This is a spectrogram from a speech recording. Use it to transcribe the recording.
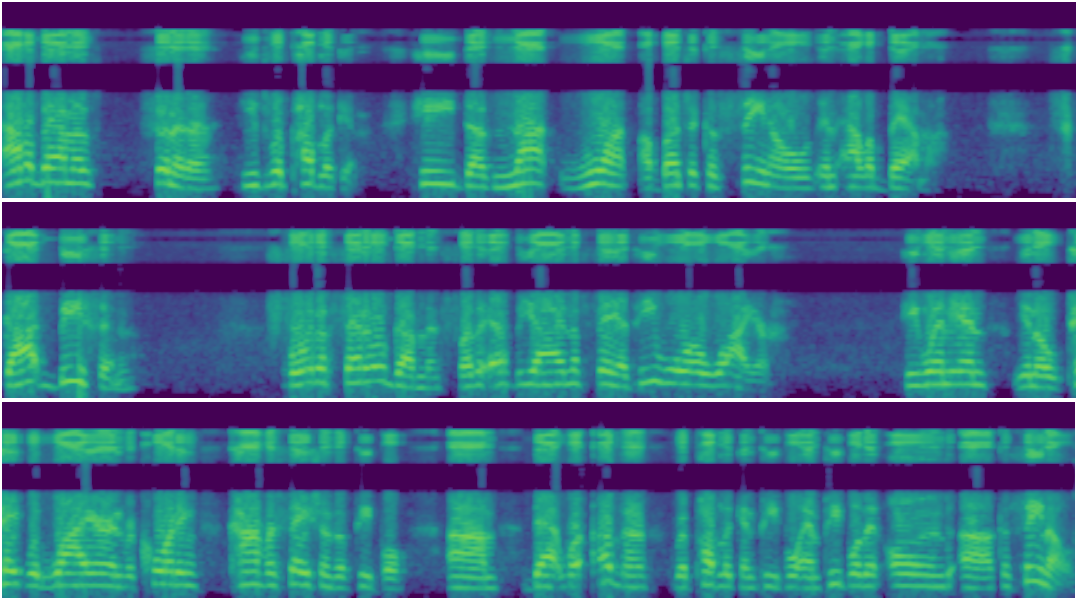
Alabama's senator, he's Republican. He does not want a bunch of casinos in Alabama. Scott Beason, for the federal government, for the FBI and the feds, he wore a wire he went in, you know, tape with wire and recording conversations of people um, that were other Republican people and people that owned uh, casinos.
